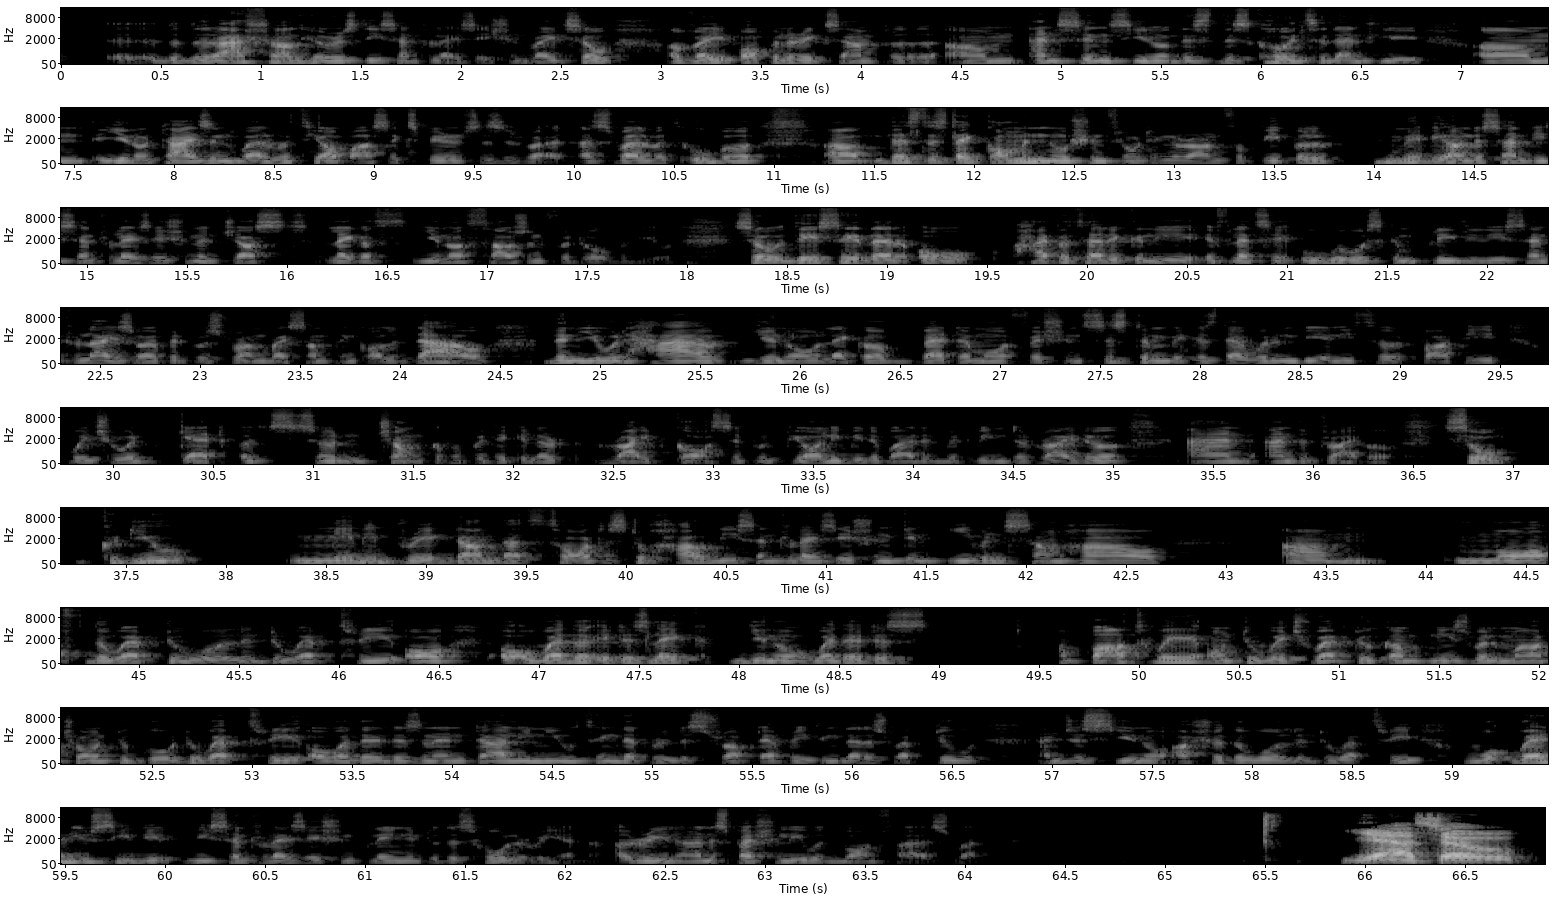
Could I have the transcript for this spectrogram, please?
the, the, rationale here is decentralization right? So a very popular example um, and since you know this this coincidentally um, you know ties in well with your past experiences as well, as well with uber uh, there's this like common notion floating around for people who maybe understand decentralization at just like a you know thousand foot overview so they say that oh hypothetically if let's say uber was completely decentralized or if it was run by something called a dao then you would have you know like a better more efficient system because there wouldn't be any third party which would get a certain chunk of a particular ride cost. It would purely be divided between the rider and and the driver. So could you maybe break down that thought as to how decentralization can even somehow um, morph the web 2 world into web 3 or or whether it is like you know whether it is a pathway onto which web 2 companies will march on to go to web 3 or whether it is an entirely new thing that will disrupt everything that is web 2 and just you know usher the world into web 3 Wh- where do you see de- decentralization playing into this whole arena arena and especially with bonfire as well? Yeah so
